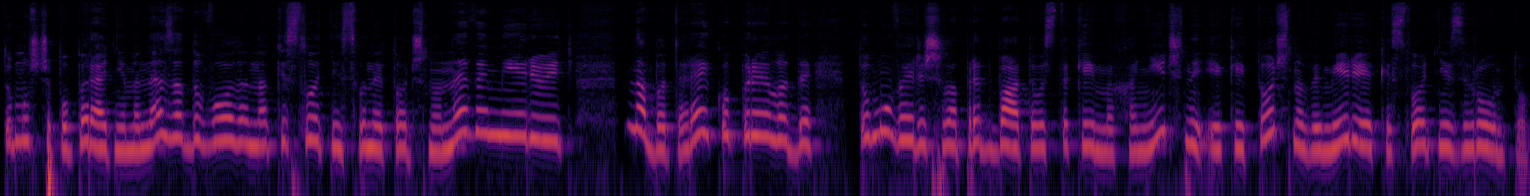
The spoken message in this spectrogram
тому що попередніми не задоволена, кислотність вони точно не вимірюють, на батарейку прилади, тому вирішила придбати ось такий механічний, який точно вимірює кислотність ґрунту.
